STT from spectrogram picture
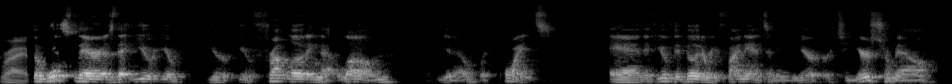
right the risk there is that you're you're you're you're front loading that loan, you know, with points. And if you have the ability to refinance in a year or two years from now,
